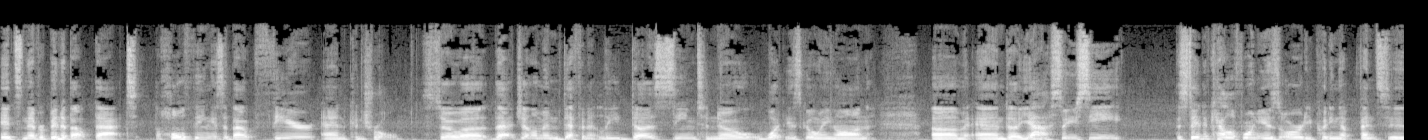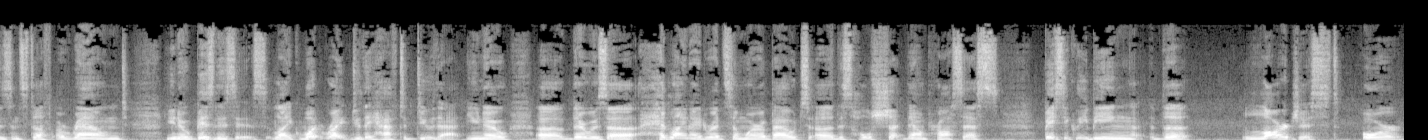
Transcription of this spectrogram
It's never been about that. The whole thing is about fear and control. So uh, that gentleman definitely does seem to know what is going on. Um, and uh, yeah, so you see, the state of California is already putting up fences and stuff around, you know, businesses. Like, what right do they have to do that? You know, uh, there was a headline I'd read somewhere about uh, this whole shutdown process basically being the largest or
